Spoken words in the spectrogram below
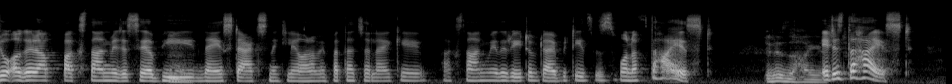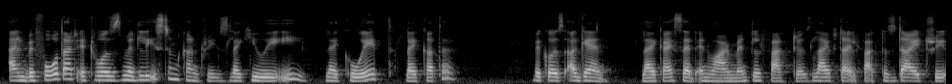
جو اگر آپ پاکستان میں جیسے ابھی نئے اسٹیٹس نکلے اور ہمیں پتہ چلا ہے کہ پاکستان میں the rate of diabetes is one of the highest it is the highest and before that it was middle eastern countries like U A E like Kuwait like Qatar because again like I said environmental factors lifestyle factors dietary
